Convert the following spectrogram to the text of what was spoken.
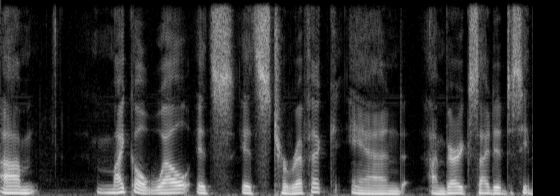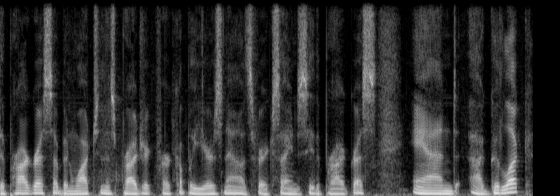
Um, Michael, well, it's it's terrific, and I'm very excited to see the progress. I've been watching this project for a couple of years now. It's very exciting to see the progress. And uh, good luck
